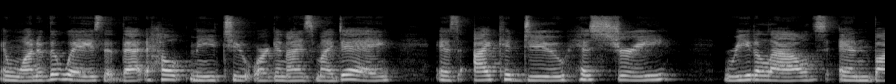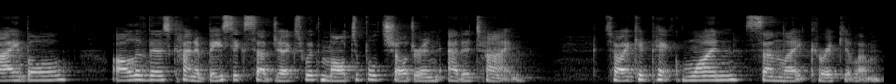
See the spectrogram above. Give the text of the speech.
And one of the ways that that helped me to organize my day is I could do history, read alouds, and Bible, all of those kind of basic subjects with multiple children at a time. So I could pick one Sonlight curriculum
